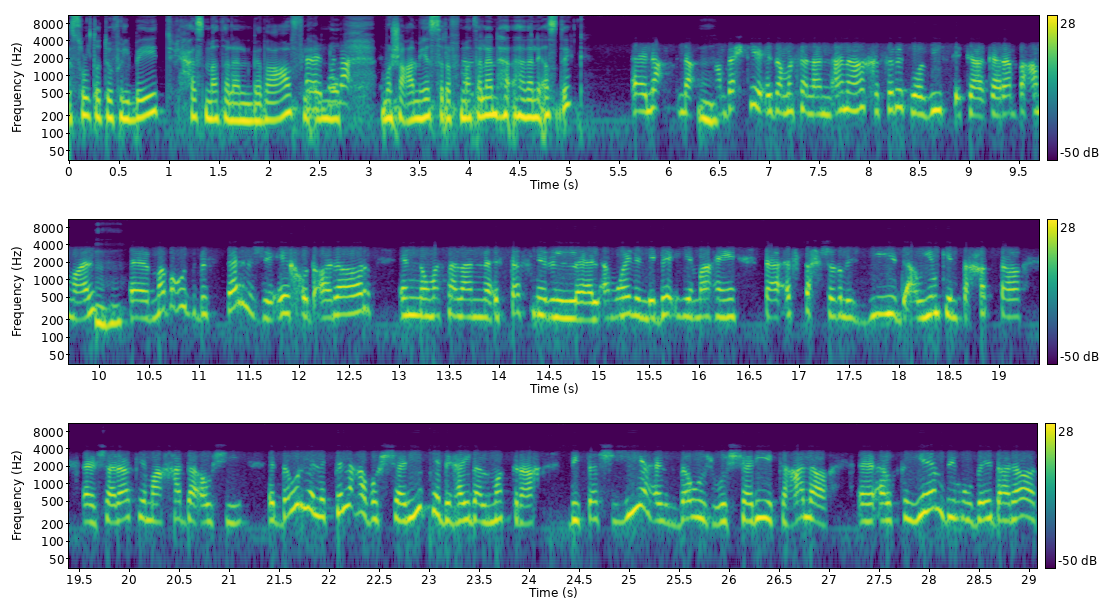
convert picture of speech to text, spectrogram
سلطته في البيت يحس مثلا بضعف آه، لأنه مش عم يصرف مثلا. هذا اللي قصدك؟ آه لا لا. م. عم بحكي إذا مثلا أنا خسرت وظيفتي كرب عمل آه ما بعود بسترجي آخذ قرار إنه مثلا استثمر الأموال اللي باقية معي تافتح شغل جديد أو يمكن تحطها آه شراكة مع حدا أو شيء، الدور اللي بتلعبه الشريكة بهيدا المطرح بتشجيع الزوج والشريك على آه القيام بمبادرات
